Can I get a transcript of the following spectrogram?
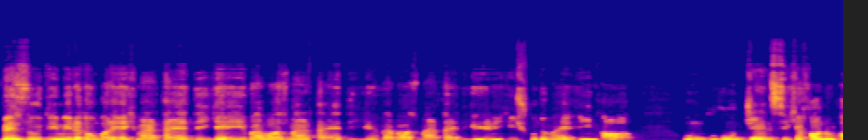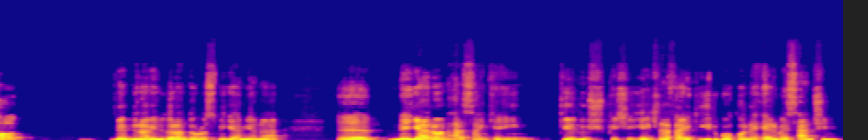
به زودی میره دنبال یک مرتع دیگه ای و باز مرتع دیگه و باز مرتع دیگه. یعنی هیچ کدوم اینها اون اون جنسی که خانم ها نمی‌دونم اینو دارم درست میگم یا نه نگران هستن که این گلوش پیش یک نفر گیر بکنه. هرمس همچین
